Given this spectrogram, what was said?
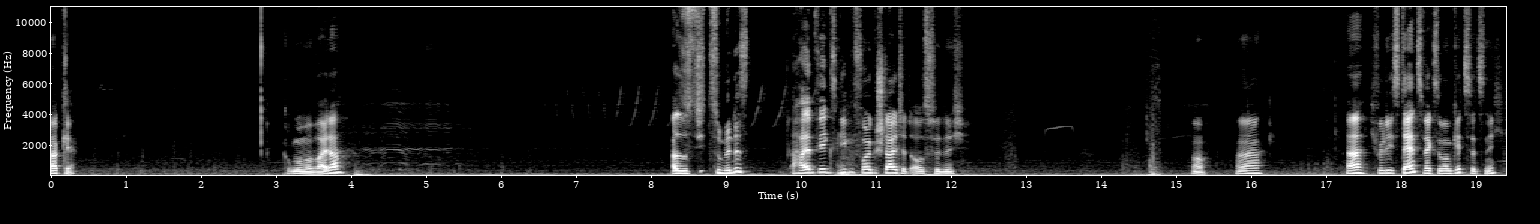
Okay. Gucken wir mal weiter. Also es sieht zumindest halbwegs liebevoll gestaltet aus, finde ich. Oh. Ah. Ah, ich will die Stance wechseln. Warum geht's jetzt nicht?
